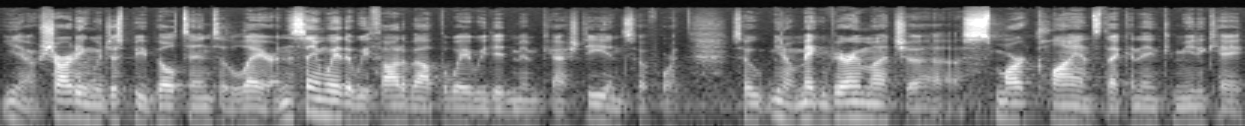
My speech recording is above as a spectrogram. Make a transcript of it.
you know, sharding would just be built into the layer. In the same way that we thought about the way we did Memcached and so forth. So, you know, make very much uh, smart clients that can then communicate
